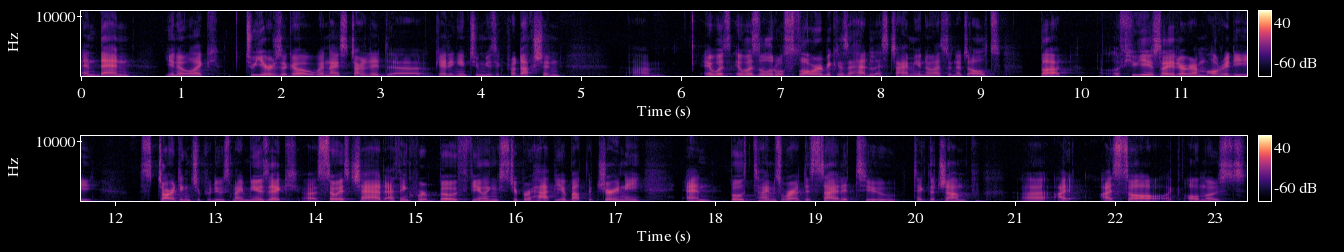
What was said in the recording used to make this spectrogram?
And then, you know, like two years ago when I started uh, getting into music production, um, it was it was a little slower because I had less time, you know, as an adult. But a few years later, I'm already starting to produce my music. Uh, so is Chad. I think we're both feeling super happy about the journey. And both times where I decided to take the jump, uh, I I saw like almost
